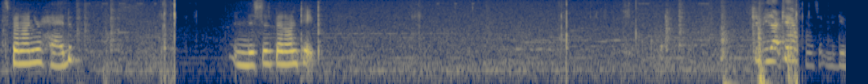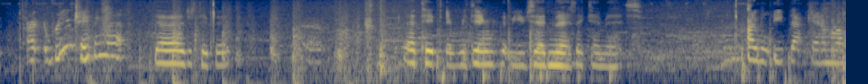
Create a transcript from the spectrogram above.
It's been on your head. And this has been on tape. Give me that camera. That's something to do. Are, were you taping that? Yeah, I just taped it. I taped everything that you said in the last like 10 minutes. I will eat that camera.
